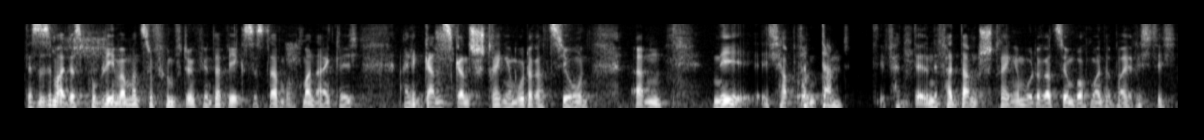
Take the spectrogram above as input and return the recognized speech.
Das ist immer das Problem, wenn man zu fünft irgendwie unterwegs ist, da braucht man eigentlich eine ganz, ganz strenge Moderation. Ähm, nee, ich habe... Verdammt eine verdammt strenge Moderation braucht man dabei, richtig.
